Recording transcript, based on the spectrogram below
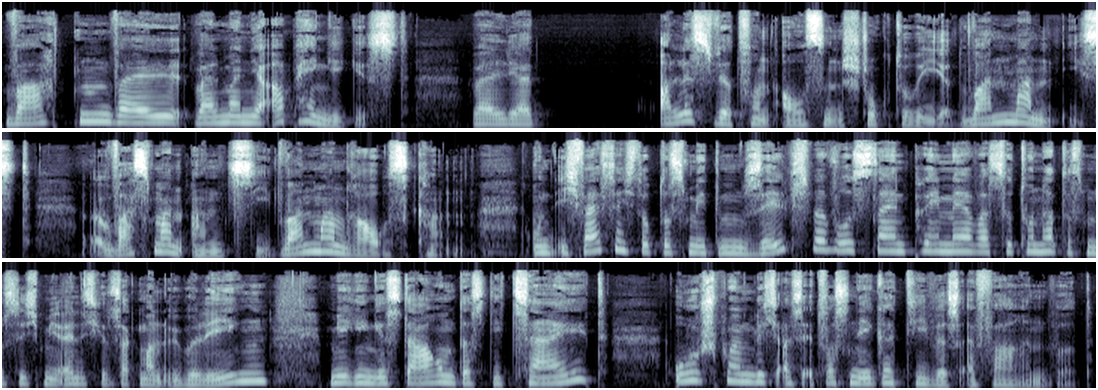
Warten, weil, weil man ja abhängig ist weil ja alles wird von außen strukturiert, wann man isst, was man anzieht, wann man raus kann. Und ich weiß nicht, ob das mit dem Selbstbewusstsein primär was zu tun hat, das muss ich mir ehrlich gesagt mal überlegen. Mir ging es darum, dass die Zeit ursprünglich als etwas Negatives erfahren wird.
